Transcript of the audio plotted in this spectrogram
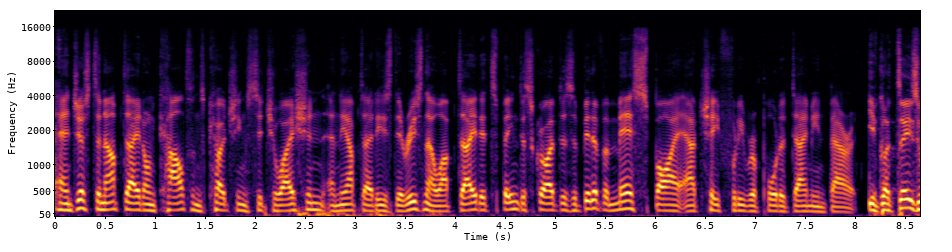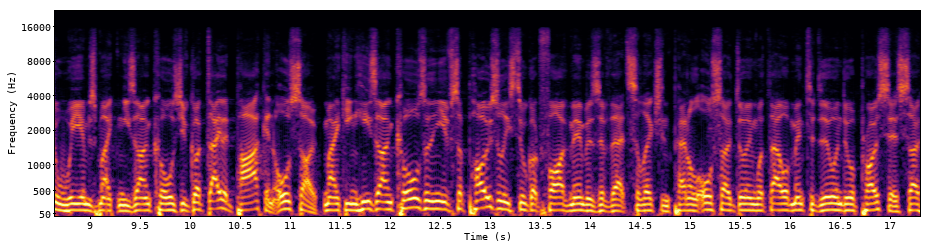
And just an update on Carlton's coaching situation. And the update is there is no update. It's been described as a bit of a mess by our chief footy reporter Damien Barrett. You've got Diesel Williams making his own calls. You've got David Parkin also making his own calls, and then you've supposedly still got five members of that selection panel also doing what they were meant to do and do a process. So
